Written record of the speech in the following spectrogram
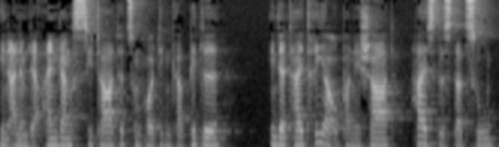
In einem der Eingangszitate zum heutigen Kapitel in der Taitriya Upanishad heißt es dazu,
